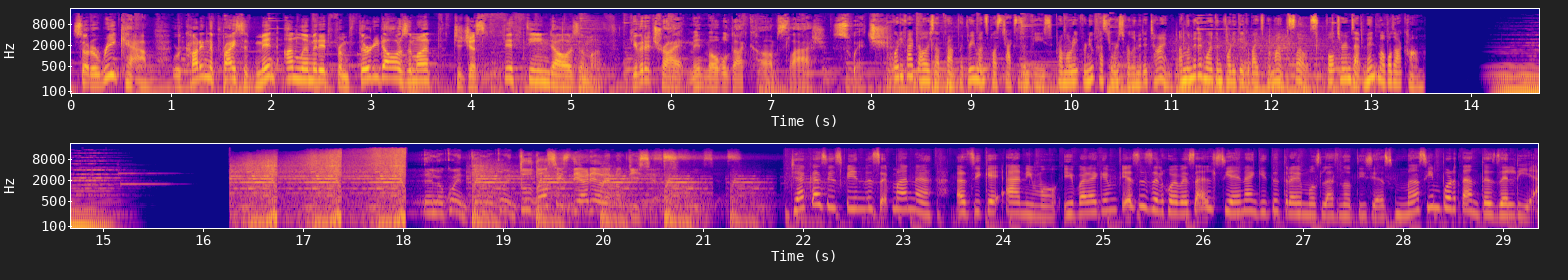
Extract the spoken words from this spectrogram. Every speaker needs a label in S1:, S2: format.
S1: So to recap, we're cutting the price of Mint Unlimited from $30 a month to just $15 a month.
S2: Give it a try at mintmobile.com slash switch.
S3: $45 upfront for three months plus taxes and fees. Promo rate for new customers for limited time. Unlimited more than 40 gigabytes per month. Slows. Full terms at mintmobile.com.
S4: Te lo cuento, te lo cuento. Tu dosis diaria de noticias.
S5: Ya casi es fin de semana, así que ánimo. Y para que empieces el jueves al 100, aquí te traemos las noticias más importantes del día.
